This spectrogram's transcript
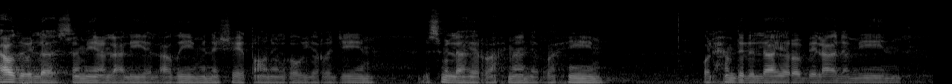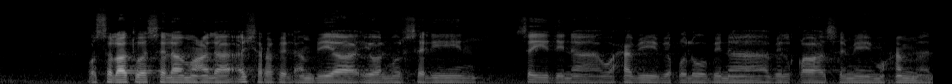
أعوذ بالله السميع العلي العظيم من الشيطان الغوي الرجيم. بسم الله الرحمن الرحيم. والحمد لله رب العالمين. والصلاة والسلام على أشرف الأنبياء والمرسلين سيدنا وحبيب قلوبنا أبي القاسم محمد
